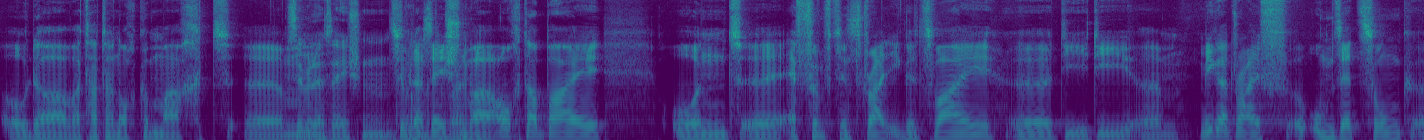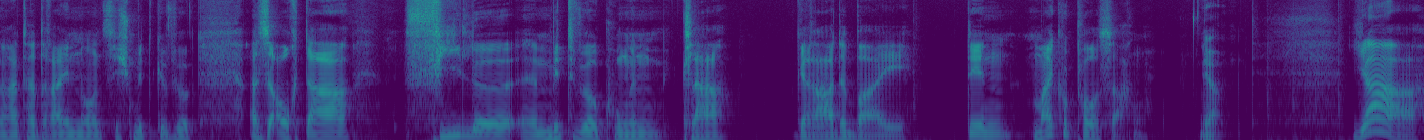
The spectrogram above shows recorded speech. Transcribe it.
oder was hat er noch gemacht? Ähm, Civilization. Civilization war auch dabei und äh, F-15 Strike Eagle 2, äh, die, die ähm, Mega Drive-Umsetzung äh, hat er 93 mitgewirkt. Also auch da viele äh, Mitwirkungen, klar, gerade bei den Microprose-Sachen. Ja. Ja,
